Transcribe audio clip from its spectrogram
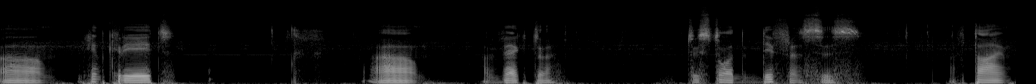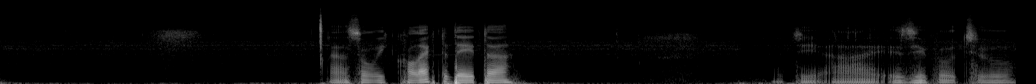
Um, we can create um, a vector to store the differences of time Uh, so we collect the data. Gi is equal to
